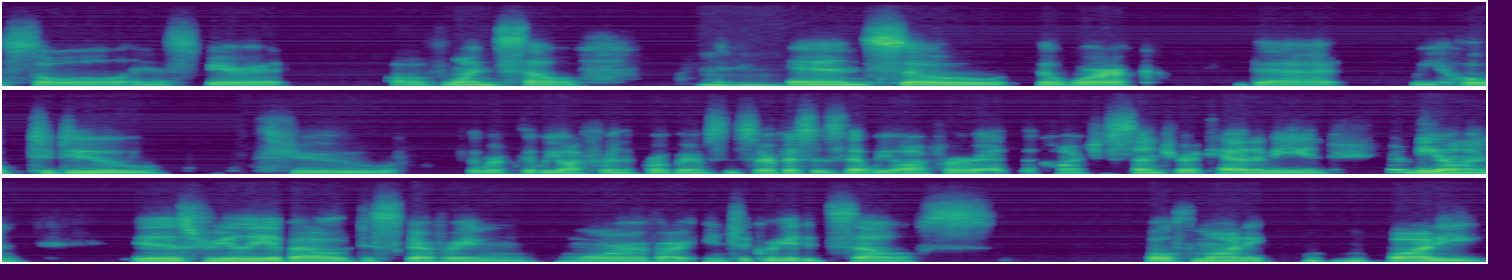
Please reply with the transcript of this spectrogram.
the soul and the spirit of oneself. Mm-hmm. And so the work that we hope to do through the work that we offer in the programs and services that we offer at the Conscious Center Academy and, and beyond is really about discovering more of our integrated selves, both body, body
